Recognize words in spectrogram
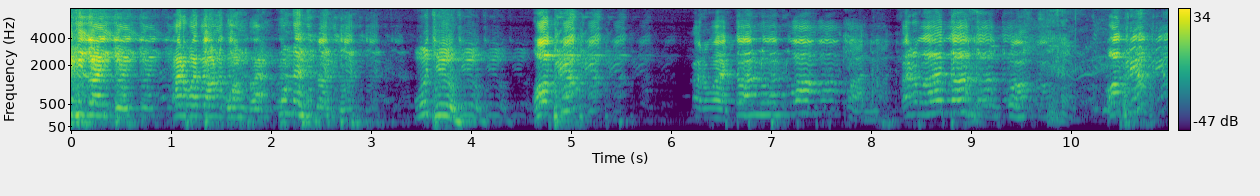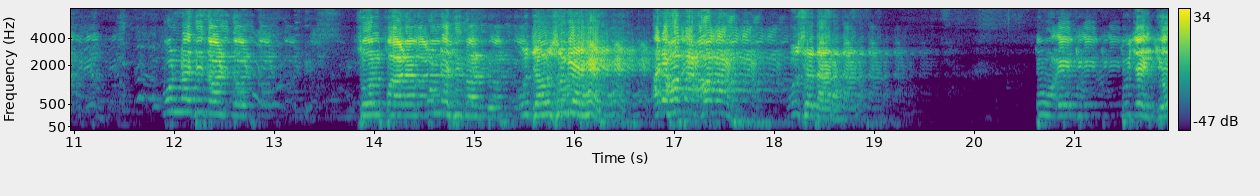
નથી જાણતું? કરવા ત્રણ કોણ? પાડે કોણ? જાણતું? હું અરે હોકર હોકર હું છે તારા? તું એ તું જઈ જો.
